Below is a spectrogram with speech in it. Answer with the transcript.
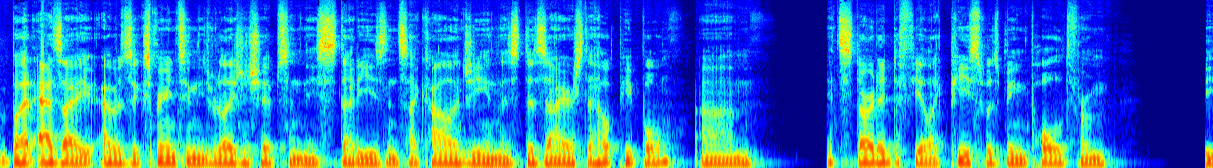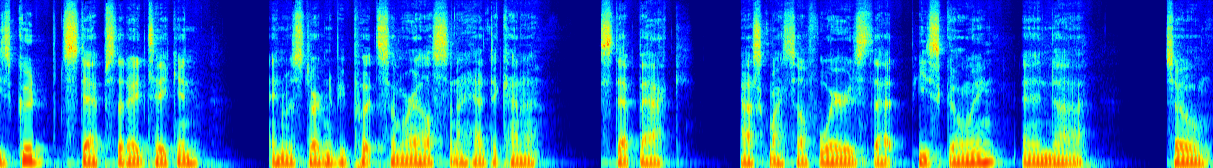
but as I, I was experiencing these relationships and these studies in psychology and these desires to help people, um, it started to feel like peace was being pulled from these good steps that I'd taken and was starting to be put somewhere else. And I had to kind of step back, ask myself, where is that peace going? And uh, so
